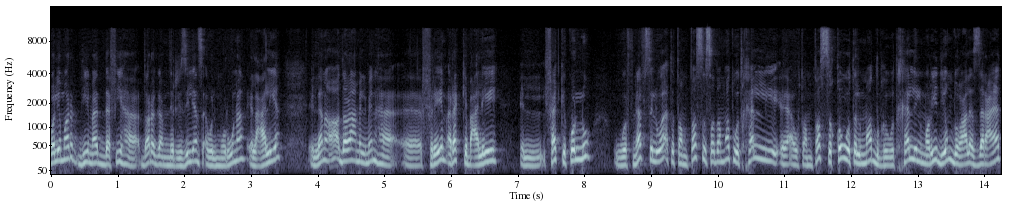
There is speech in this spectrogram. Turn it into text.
بوليمر دي مادة فيها درجة من ال resilience أو المرونة العالية. اللي أنا أقدر أعمل منها آه، frame أركب عليه الفك كله وفي نفس الوقت تمتص صدمات وتخلي آه، أو تمتص قوة المضغ وتخلي المريض يمضغ على الزرعات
